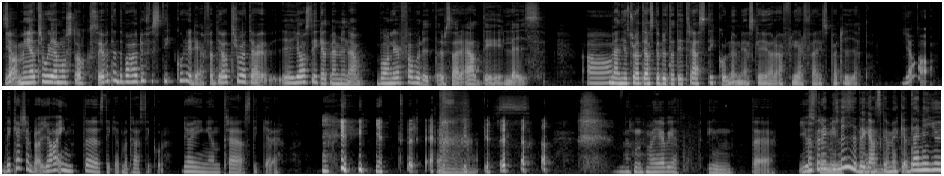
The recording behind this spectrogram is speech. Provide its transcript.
Så, Ja. Men jag tror jag måste också, jag vet inte vad har du för stickor i det? För att jag tror att jag, jag har stickat med mina vanliga favoriter, så här Addy Lace. ja, Men jag tror att jag ska byta till trästickor nu när jag ska göra flerfärgspartiet. Ja, det kanske är bra. Jag har inte stickat med trästickor. Jag är ingen trästickare. Jätterädd. Eh, men, men jag vet inte. Ja, Just för nu det min- glider min- ganska mycket. Den är ju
